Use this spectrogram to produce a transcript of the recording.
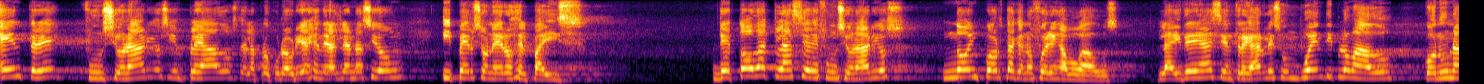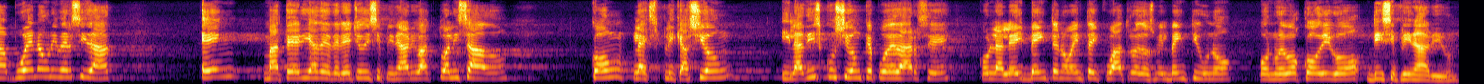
entre funcionarios y empleados de la Procuraduría General de la Nación y personeros del país. De toda clase de funcionarios, no importa que no fueren abogados. La idea es entregarles un buen diplomado con una buena universidad en materia de derecho disciplinario actualizado, con la explicación y la discusión que puede darse con la Ley 2094 de 2021 o nuevo Código Disciplinario.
